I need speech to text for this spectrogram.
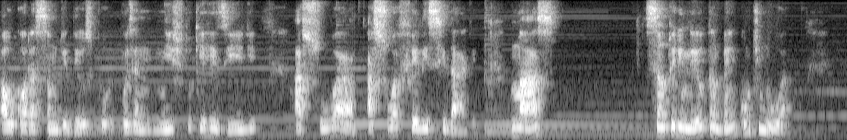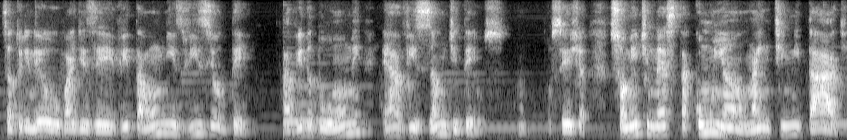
ao coração de Deus, pois é nisto que reside a sua, a sua felicidade. Mas Santo Irineu também continua Santo Irineu vai dizer: Vita omnis visio Dei. A vida do homem é a visão de Deus. Né? Ou seja, somente nesta comunhão, na intimidade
